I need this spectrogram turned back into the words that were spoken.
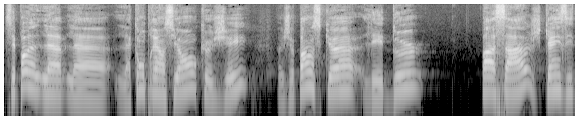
Ce n'est pas la, la compréhension que j'ai. Je pense que les deux passages, 15, et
